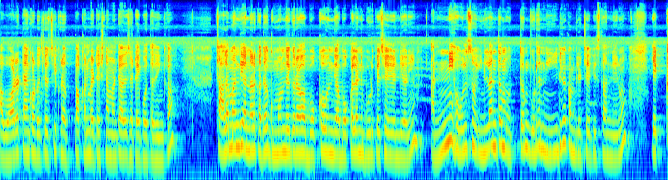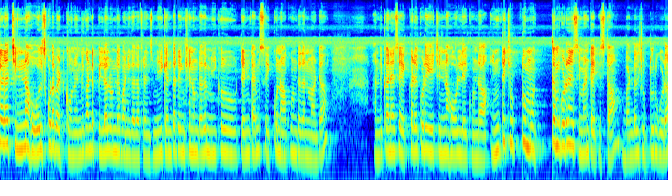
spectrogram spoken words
ఆ వాటర్ ట్యాంక్ ఒకటి వచ్చేసి ఇక్కడ పక్కన పెట్టేసినామంటే అదే సెట్ అయిపోతుంది ఇంకా. చాలామంది అన్నారు కదా గుమ్మం దగ్గర బొక్క ఉంది ఆ బొక్కలన్నీ బూడిపే చేయండి అని. అన్ని హోల్స్ ఇళ్ళంతా మొత్తం కూడా నీట్గా కంప్లీట్ చేపిస్తాను నేను. ఎక్కడ చిన్న హోల్స్ కూడా పెట్టుకోను. ఎందుకంటే పిల్లలు ఉండే పని కదా ఫ్రెండ్స్ మీకు ఎంత టెన్షన్ ఉంటుందో మీకు టెన్ టైమ్స్ ఎక్కువ నాకు ఉంటుంది అందుకనేసి ఎక్కడ కూడా ఏ చిన్న హోల్ లేకుండా ఇంటి చుట్టూ మొత్తం కూడా నేను సిమెంట్ వేపిస్తాను బండల చుట్టూరు కూడా.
